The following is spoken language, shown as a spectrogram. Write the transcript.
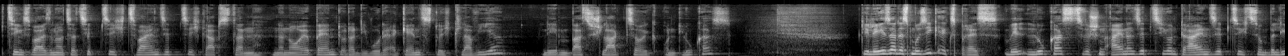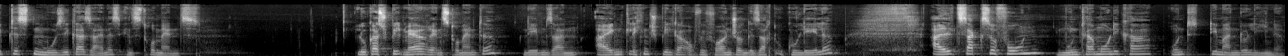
beziehungsweise 1970, 72 gab es dann eine neue Band oder die wurde ergänzt durch Klavier, neben Bass, Schlagzeug und Lukas. Die Leser des Musikexpress wählten Lukas zwischen 71 und 73 zum beliebtesten Musiker seines Instruments. Lukas spielt mehrere Instrumente. Neben seinem eigentlichen spielt er auch, wie vorhin schon gesagt, Ukulele, Altsaxophon, Mundharmonika und die Mandoline.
